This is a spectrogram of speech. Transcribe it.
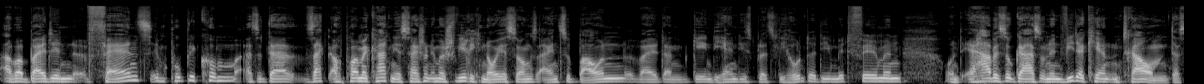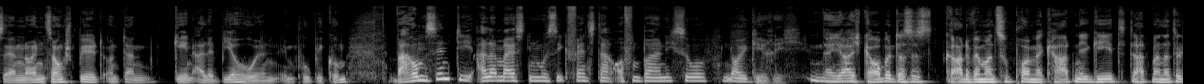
Aber bei den Fans im Publikum, also da sagt auch Paul McCartney, es sei schon immer schwierig, neue Songs einzubauen, weil dann gehen die Handys plötzlich runter, die mitfilmen. Und er habe sogar so einen wiederkehrenden Traum, dass er einen neuen Song spielt und dann gehen alle Bier holen im Publikum. Warum sind die allermeisten Musikfans da offenbar nicht so neugierig? Naja, ich glaube, dass es gerade wenn man zu Paul McCartney geht, da hat man natürlich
